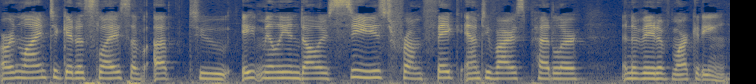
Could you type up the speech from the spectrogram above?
are in line to get a slice of up to $8 million seized from fake antivirus peddler Innovative Marketing.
